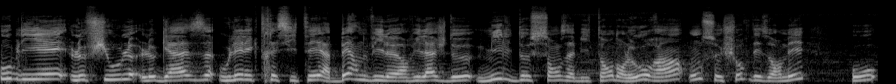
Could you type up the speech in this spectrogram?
Oubliez le fioul, le gaz ou l'électricité à Bernwiller, village de 1200 habitants dans le Haut-Rhin. On se chauffe désormais au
